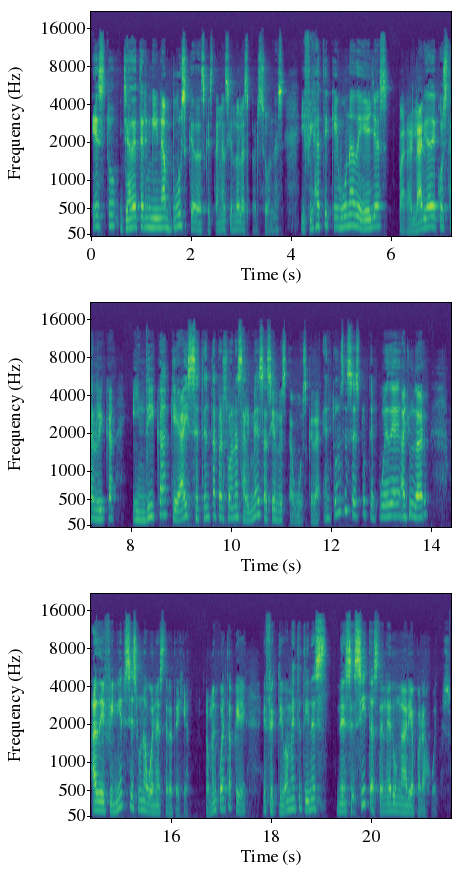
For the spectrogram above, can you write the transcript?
Esto ya determina búsquedas que están haciendo las personas. Y fíjate que una de ellas, para el área de Costa Rica, indica que hay 70 personas al mes haciendo esta búsqueda. Entonces esto te puede ayudar a definir si es una buena estrategia. Toma en cuenta que efectivamente tienes necesitas tener un área para juegos.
